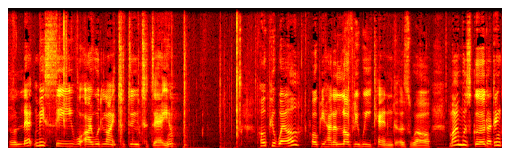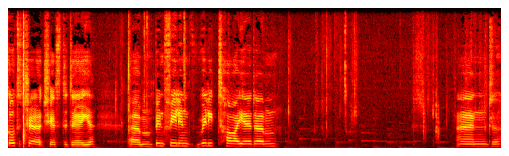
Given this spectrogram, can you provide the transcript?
So let me see what I would like to do today. Hope you're well. Hope you had a lovely weekend as well. Mine was good. I didn't go to church yesterday. Um, been feeling really tired. Um, and... Uh,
